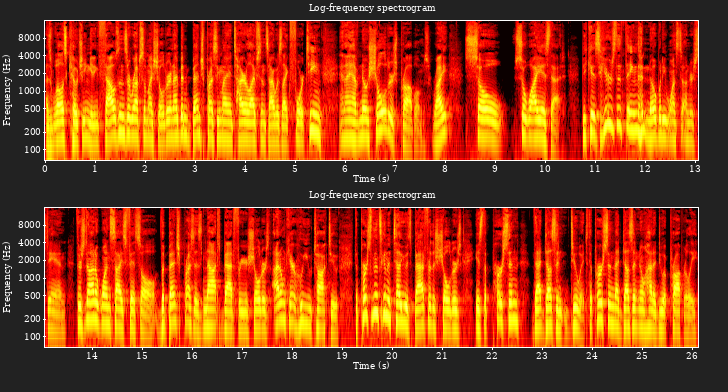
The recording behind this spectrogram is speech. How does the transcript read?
as well as coaching, getting thousands of reps on my shoulder. And I've been bench pressing my entire life since I was like 14 and I have no shoulders problems, right? So, so why is that? Because here's the thing that nobody wants to understand. There's not a one size fits all. The bench press is not bad for your shoulders. I don't care who you talk to. The person that's going to tell you it's bad for the shoulders is the person that doesn't do it, the person that doesn't know how to do it properly.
